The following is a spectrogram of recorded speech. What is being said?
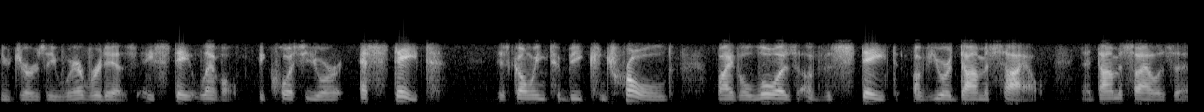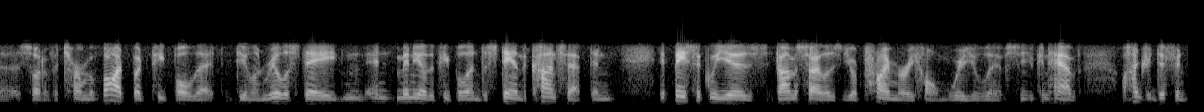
New Jersey, wherever it is, a state level, because your estate is going to be controlled by the laws of the state of your domicile. Now, domicile is a sort of a term of art, but people that deal in real estate and, and many other people understand the concept. And it basically is domicile is your primary home where you live. So you can have a hundred different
